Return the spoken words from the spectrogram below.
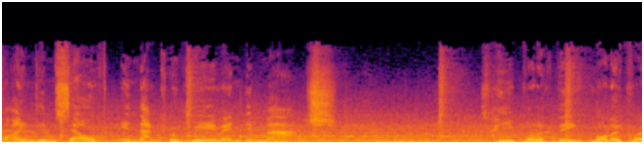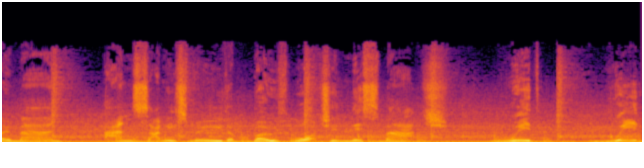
find himself in that career ending match. So you've got to think Monochrome Man and Sammy Smooth are both watching this match with with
